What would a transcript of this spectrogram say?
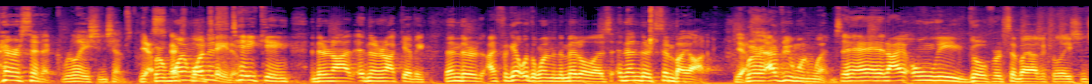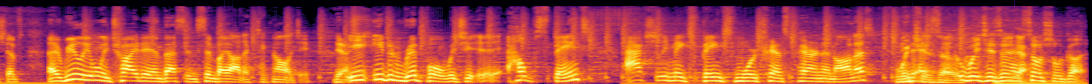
parasitic relationships. Yes, where one, one is taking and they're not and they're not giving. Then there, I forget what the one in the middle is, and then there's symbiotic, Yes. where everyone wins. And, I only go for symbiotic relationships. I really only try to invest in symbiotic technology. Yes. E- even Ripple, which uh, helps banks, actually makes banks more transparent and honest, Which and- is a- which is a Yeah. social good.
